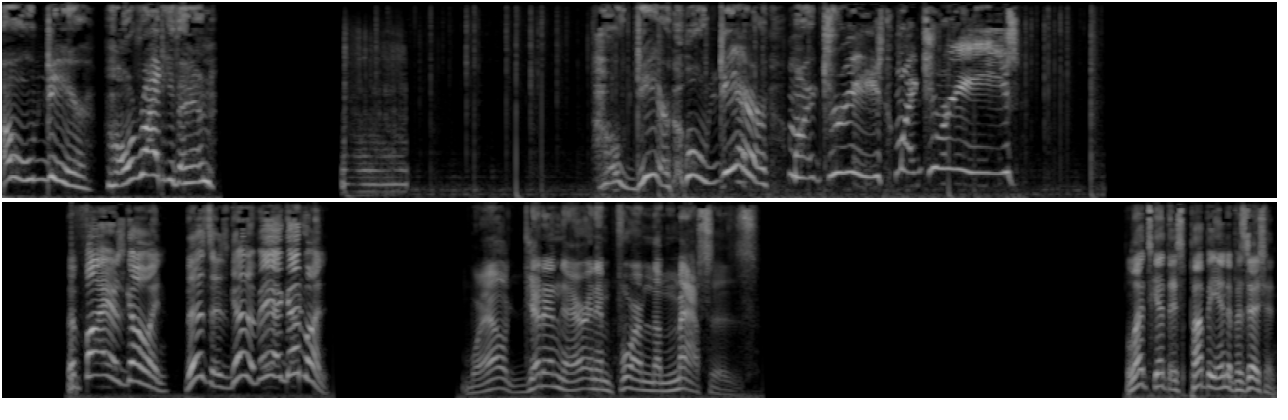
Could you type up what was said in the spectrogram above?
Oh dear. All righty then. Oh dear, oh dear! My trees, my trees! The fire's going! This is gonna be a good one! Well, get in there and inform the masses. Let's get this puppy into position.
